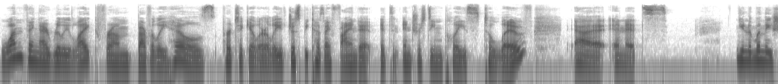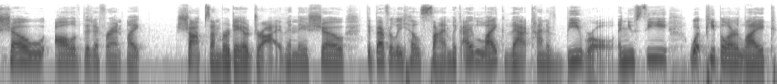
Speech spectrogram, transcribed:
one thing I really like from Beverly Hills, particularly, just because I find it, it's an interesting place to live. Uh, and it's, you know, when they show all of the different, like, shops on Rodeo Drive and they show the Beverly Hills sign, like, I like that kind of B roll. And you see what people are like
